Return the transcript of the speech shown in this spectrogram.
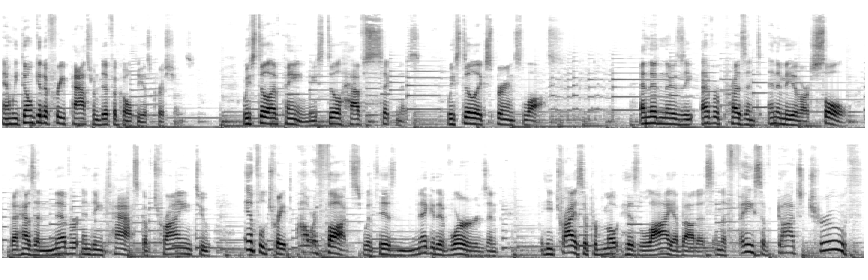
And we don't get a free pass from difficulty as Christians. We still have pain, we still have sickness, we still experience loss. And then there's the ever present enemy of our soul that has a never ending task of trying to infiltrate our thoughts with his negative words and he tries to promote his lie about us in the face of God's truth.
